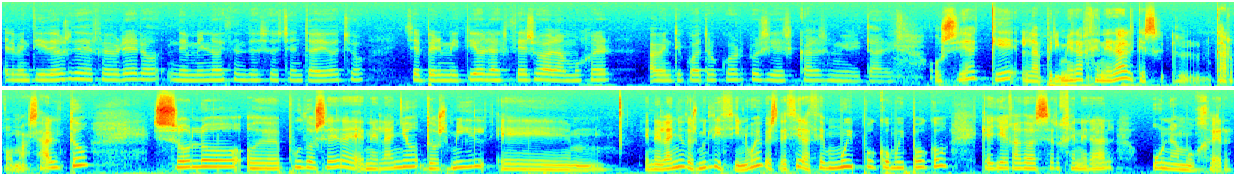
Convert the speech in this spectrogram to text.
El 22 de febrero de 1988 se permitió el acceso a la mujer a 24 cuerpos y escalas militares. O sea que la primera general, que es el cargo más alto, solo eh, pudo ser en el año 2000. Eh, en el año 2019, es decir, hace muy poco, muy poco que ha llegado a ser general una mujer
